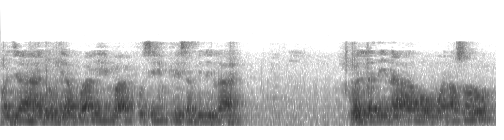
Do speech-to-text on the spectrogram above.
wa jahadu bi amwalihim wa anfusihim fi sabilillah wal ladhina awaw wa nasaru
